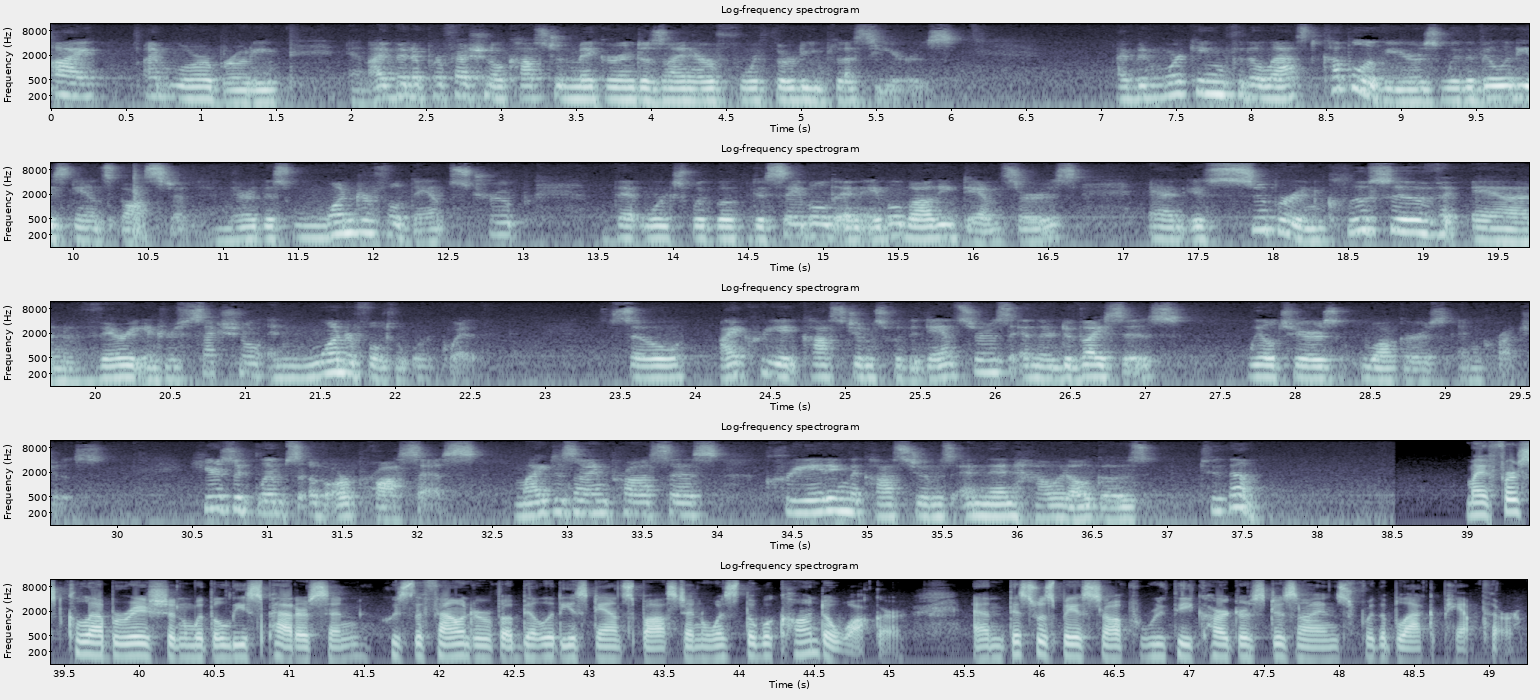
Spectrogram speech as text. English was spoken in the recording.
Hi, I'm Laura Brody, and I've been a professional costume maker and designer for 30 plus years. I've been working for the last couple of years with Abilities Dance Boston, and they're this wonderful dance troupe that works with both disabled and able-bodied dancers and is super inclusive and very intersectional and wonderful to work with. So I create costumes for the dancers and their devices, wheelchairs, walkers, and crutches. Here's a glimpse of our process, my design process, creating the costumes, and then how it all goes to them. My first collaboration with Elise Patterson, who's the founder of Abilities Dance Boston, was the Wakanda Walker, and this was based off Ruthie Carter's designs for the Black Panther.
